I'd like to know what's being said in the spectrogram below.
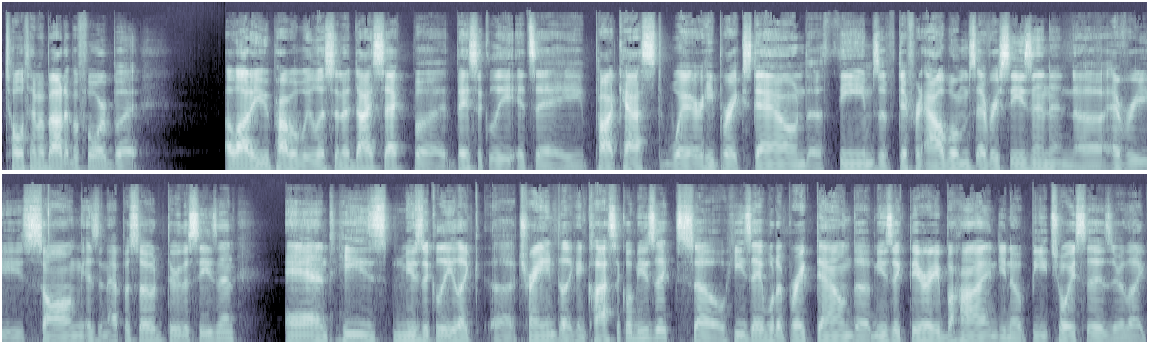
told him about it before, but a lot of you probably listen to Dissect. But basically, it's a podcast where he breaks down the themes of different albums every season, and uh, every song is an episode through the season. And he's musically like uh, trained like in classical music, so he's able to break down the music theory behind you know beat choices or like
